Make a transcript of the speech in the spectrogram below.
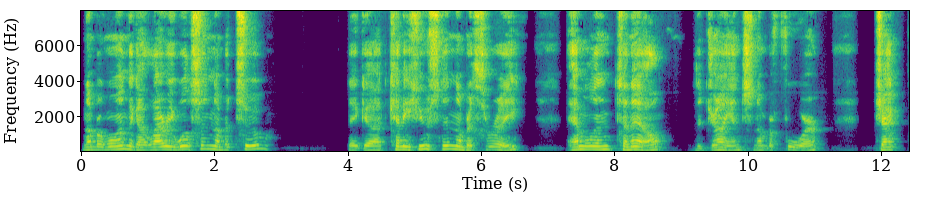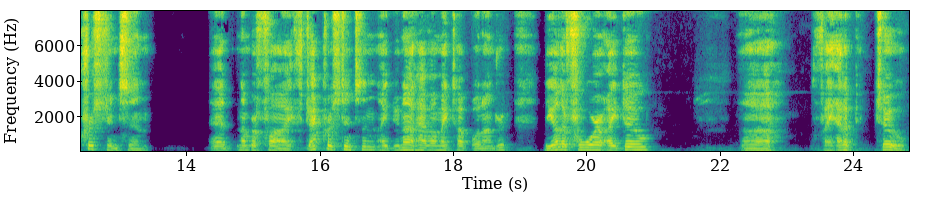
number one. They got Larry Wilson, number two. They got Kenny Houston, number three. Emlen Tunnell, the Giants, number four. Jack Christiansen at number five. Jack Christiansen, I do not have on my top 100. The other four, I do. Uh, if I had to pick two,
